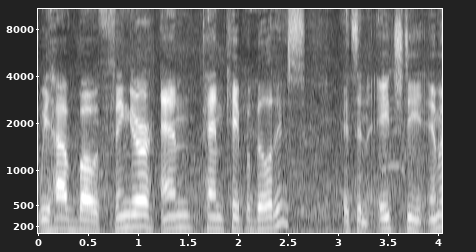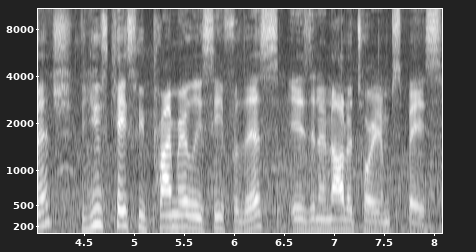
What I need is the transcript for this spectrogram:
We have both finger and pen capabilities. It's an HD image. The use case we primarily see for this is in an auditorium space.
